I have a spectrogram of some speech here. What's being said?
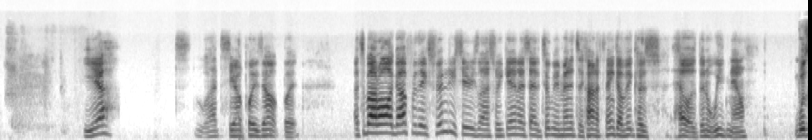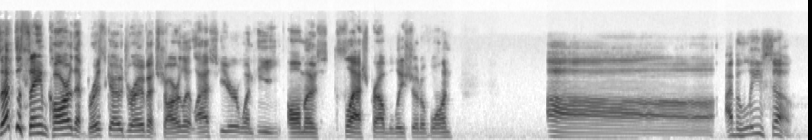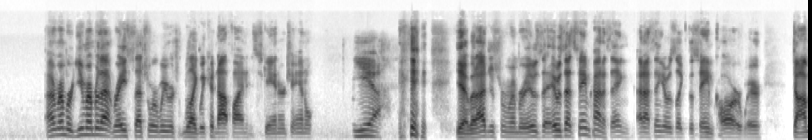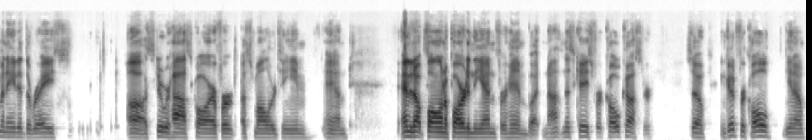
Yeah. We'll have to see how it plays out, but that's about all I got for the Xfinity series last weekend. I said it took me a minute to kind of think of it because hell, it's been a week now. was that the same car that Briscoe drove at Charlotte last year when he almost slash probably should have won? Uh, I believe so. I remember you remember that race. That's where we were like we could not find his scanner channel. Yeah. yeah, but I just remember it was it was that same kind of thing, and I think it was like the same car where dominated the race. Uh, Stewart Haas car for a smaller team, and ended up falling apart in the end for him, but not in this case for Cole Custer. So, and good for Cole. You know,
